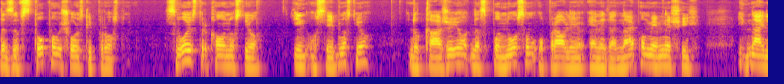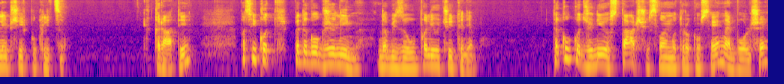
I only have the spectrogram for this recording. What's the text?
da za vstopom v šolski prostor, svojo strokovnostjo in osebnostjo dokažejo, da s ponosom upravljajo enega najpomembnejših in najlepših poklicev. Hkrati pa si kot pedagog želim, da bi zaupali učiteljem. Tako kot želijo starši svojim otrokom vse najboljše,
